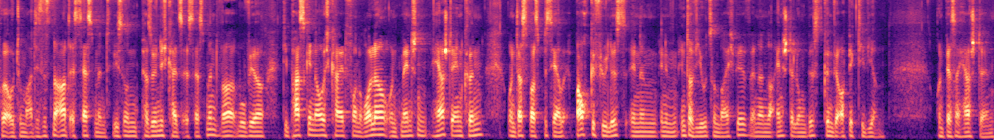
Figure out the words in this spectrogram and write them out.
vollautomatisch. Es ist eine Art Assessment, wie so ein Persönlichkeitsassessment, wo wir die Passgenauigkeit von Rolle und Menschen herstellen können und das, was bisher Bauchgefühl ist, in einem, in einem Interview zum Beispiel, wenn du in einer Einstellung bist, können wir objektivieren und besser herstellen.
